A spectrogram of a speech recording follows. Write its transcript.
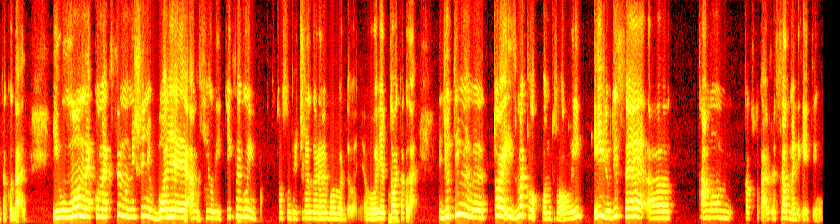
i tako dalje. I u mom nekom ekstremnom mišljenju bolje je anksiolitik nego infarkt. To sam pričala za vreme bombardovanja. Bolje je to i tako dalje. Međutim, to je izmaklo kontroli i ljudi se uh, samo, kako se to kaže, self-medicating.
